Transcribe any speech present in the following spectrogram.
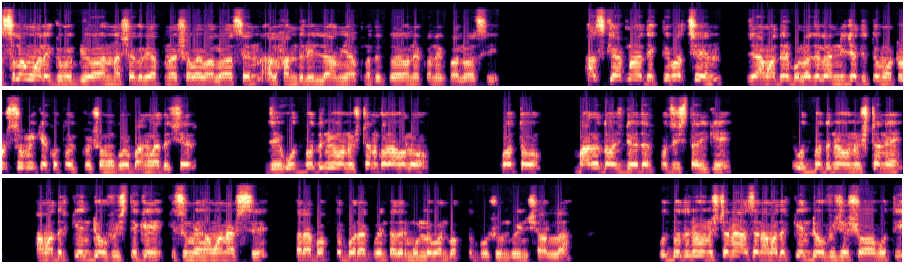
আসসালামু আলাইকুম এভরিওয়ান, আশা করি আপনারা সবাই ভালো আছেন। আলহামদুলিল্লাহ, আমি আপনাদের দয়া অনেক অনেক ভালো আছি। আজকে আপনারা দেখতে পাচ্ছেন যে আমাদের ভোলা জেলার নির্যাতিত মোটর শ্রমিক একত ঐক্য সমগ্র বাংলাদেশের যে উদ্বোধনী অনুষ্ঠান করা হলো গত বারো দশ দুই হাজার পঁচিশ তারিখে, উদ্বোধনী অনুষ্ঠানে আমাদের কেন্দ্রীয় অফিস থেকে কিছু মেহমান আসছে। তারা বক্তব্য রাখবেন, তাদের মূল্যবান বক্তব্য শুনব ইনশাআল্লাহ। উদ্বোধনী অনুষ্ঠানে আছেন আমাদের কেন্দ্রীয় অফিসের সভাপতি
